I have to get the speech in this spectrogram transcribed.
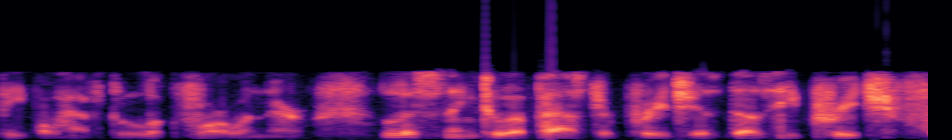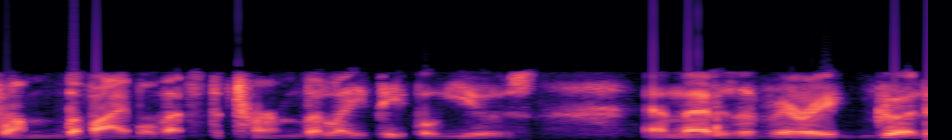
people have to look for when they're listening to a pastor preach is does he preach from the Bible? That's the term the lay people use. And that is a very good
